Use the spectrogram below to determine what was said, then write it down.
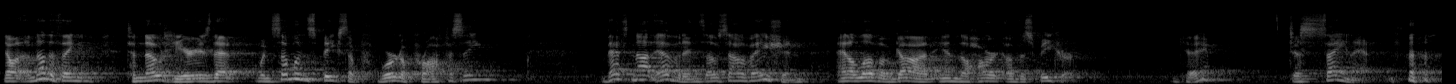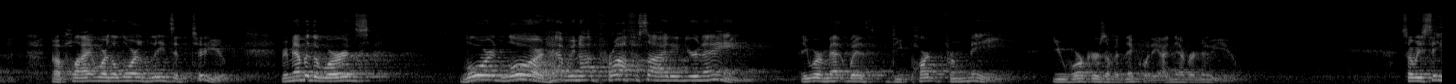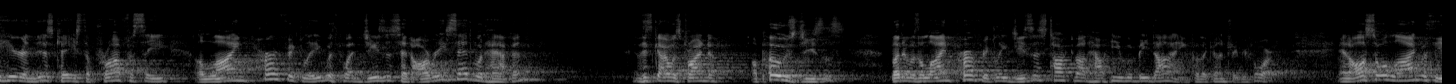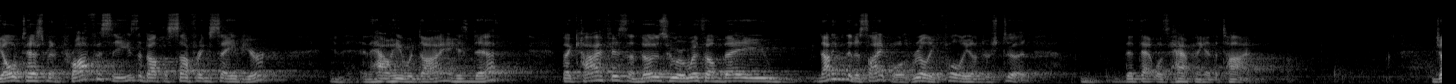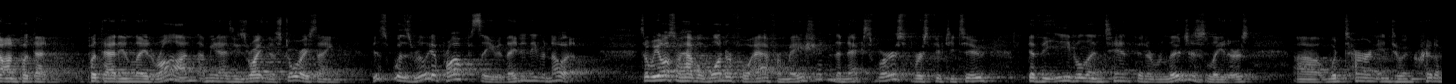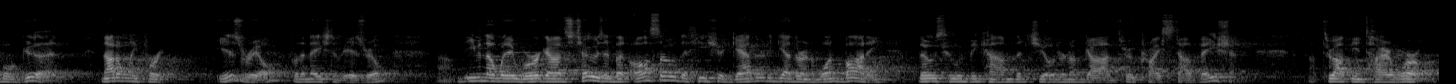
Now, another thing to note here is that when someone speaks a word of prophecy, that's not evidence of salvation and a love of God in the heart of the speaker. Okay? Just saying that. Apply it where the Lord leads it to you. Remember the words, Lord, Lord, have we not prophesied in your name? They were met with, Depart from me, you workers of iniquity, I never knew you. So we see here in this case the prophecy aligned perfectly with what Jesus had already said would happen. This guy was trying to oppose Jesus, but it was aligned perfectly. Jesus talked about how he would be dying for the country before. And also aligned with the Old Testament prophecies about the suffering Savior and how he would die, his death. But Caiaphas and those who were with him, they, not even the disciples, really fully understood that that was happening at the time. John put that, put that in later on. I mean, as he's writing the story, saying, this was really a prophecy. They didn't even know it. So we also have a wonderful affirmation in the next verse, verse 52, that the evil intent that the religious leaders uh, would turn into incredible good, not only for Israel, for the nation of Israel, even though they were God's chosen, but also that he should gather together in one body those who would become the children of God through Christ's salvation uh, throughout the entire world.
